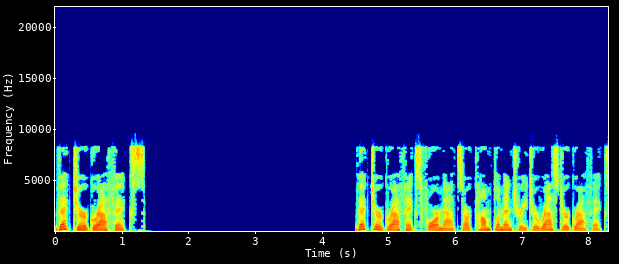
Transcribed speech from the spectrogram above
Vector graphics Vector graphics formats are complementary to raster graphics.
